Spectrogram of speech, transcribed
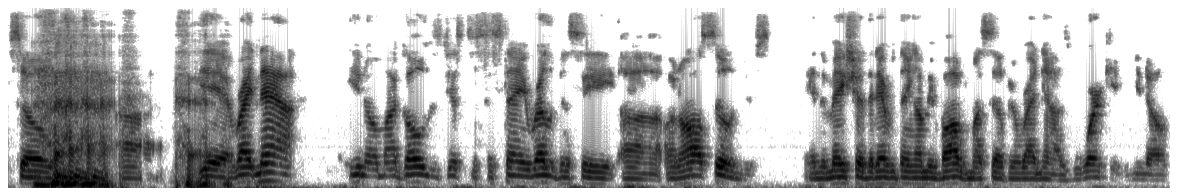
So uh, yeah, right now, you know, my goal is just to sustain relevancy uh, on all cylinders, and to make sure that everything I'm involved with myself in right now is working. You know,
